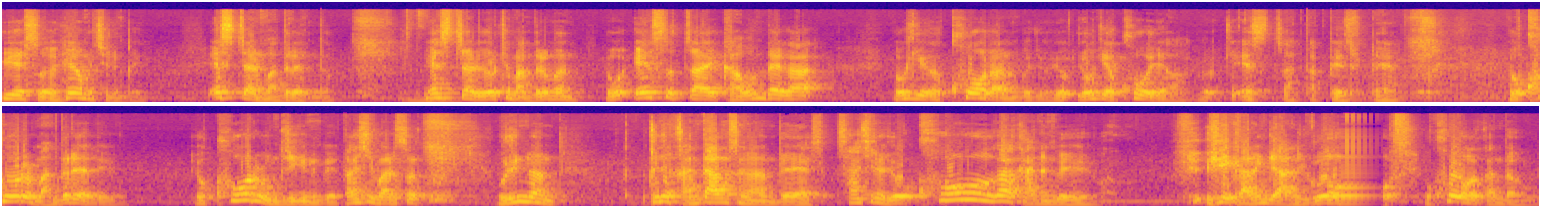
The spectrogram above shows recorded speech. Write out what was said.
위에서 헤엄을 치는 거예요. S자를 만들어야 된다고. S자를 이렇게 만들면 요 S자의 가운데가 여기가 코어라는 거죠. 요, 여기가 코어야. 이렇게 S자 딱 됐을 때. 요 코어를 만들어야 돼요. 요 코어를 움직이는 거예요. 다시 말해서 우리는 그냥 간다고 생각하는데 사실은 요 코어가 가는 거예요. 이게 가는 게 아니고 코어가 간다고.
